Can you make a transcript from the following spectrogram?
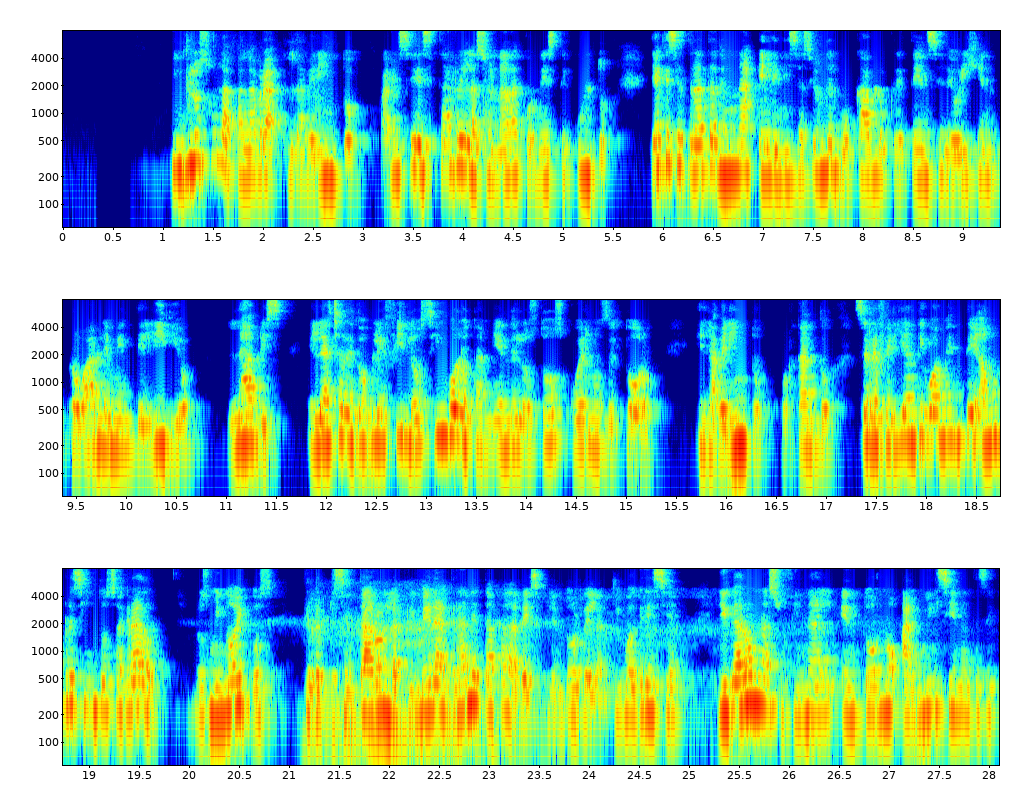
Incluso la palabra laberinto parece estar relacionada con este culto, ya que se trata de una helenización del vocablo cretense de origen probablemente lidio, labris, el hacha de doble filo, símbolo también de los dos cuernos del toro. El laberinto, por tanto, se refería antiguamente a un recinto sagrado. Los minoicos, que representaron la primera gran etapa de esplendor de la antigua Grecia, llegaron a su final en torno al 1100 a.C.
